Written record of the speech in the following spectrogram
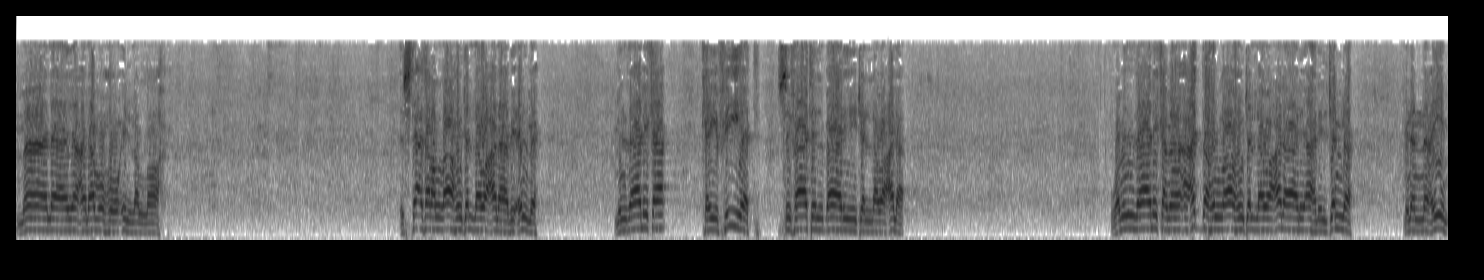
ما لا يعلمه إلا الله. استأثر الله جل وعلا بعلمه. من ذلك كيفية صفات الباري جل وعلا. ومن ذلك ما أعده الله جل وعلا لأهل الجنة من النعيم.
